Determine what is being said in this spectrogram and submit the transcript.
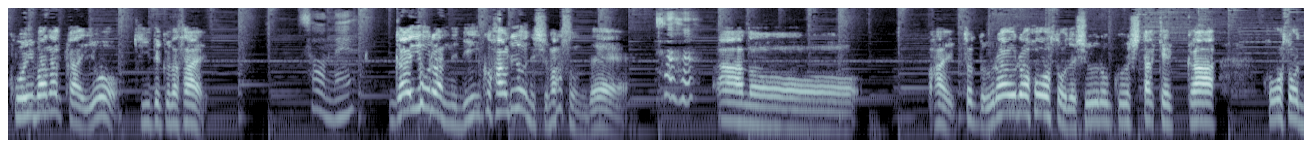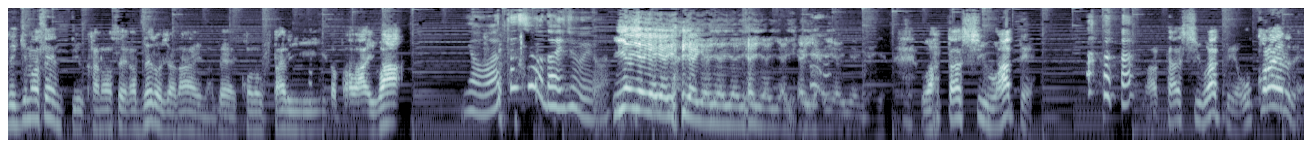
恋バナ会を聞いてください。そうね。概要欄にリンク貼るようにしますんで、あのーはい、ちょっと裏裏放送で収録した結果、放送できませんっていう可能性がゼロじゃないので、この二人の場合は。いや、私は大丈夫よ。いやいやいやいやいやいやいやいやいやいやいやいやいやいやいやいやいや私はて。私はて、怒られるで。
